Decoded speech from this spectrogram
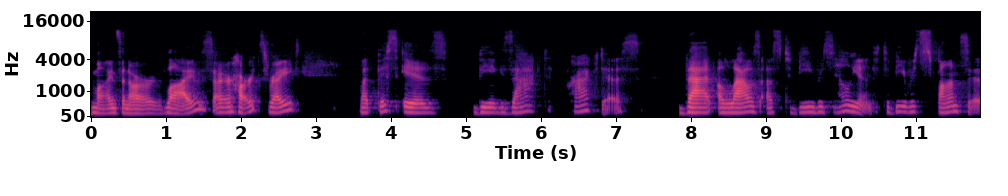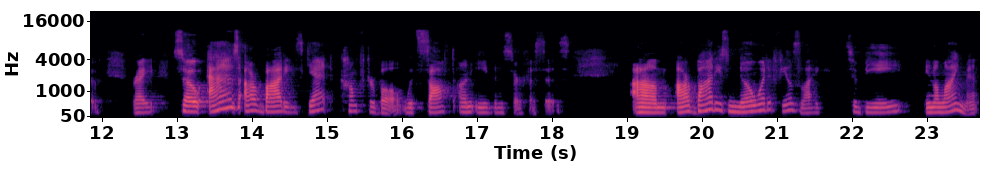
minds and our lives, our hearts, right? But this is the exact practice that allows us to be resilient, to be responsive, right? So, as our bodies get comfortable with soft, uneven surfaces, um, our bodies know what it feels like to be in alignment,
